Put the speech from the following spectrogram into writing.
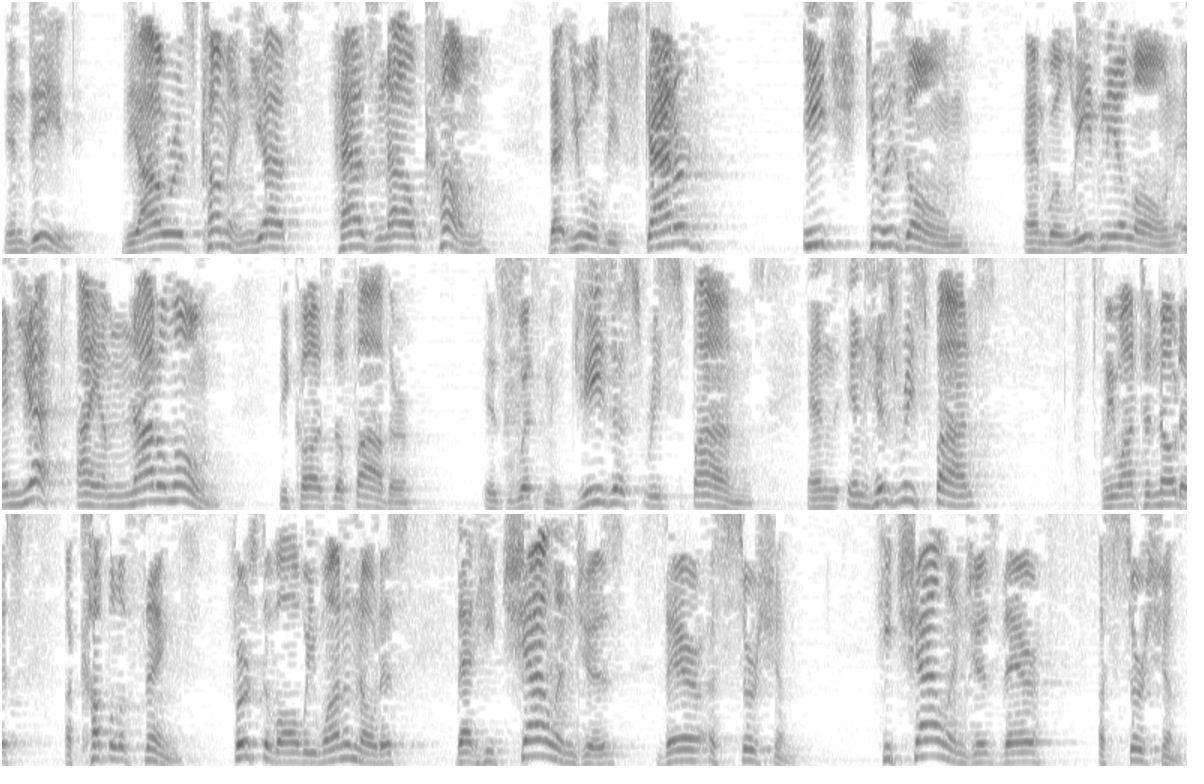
Indeed, the hour is coming, yes, has now come, that you will be scattered, each to his own, and will leave me alone. And yet I am not alone, because the Father is with me. Jesus responds, and in his response, we want to notice a couple of things. First of all, we want to notice that he challenges their assertion. He challenges their assertion.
